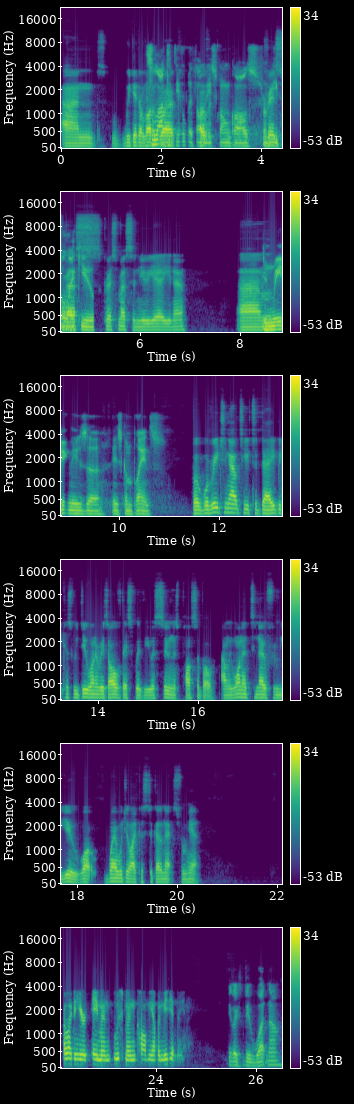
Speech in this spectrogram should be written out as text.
and we did a lot It's a of lot work to deal with all these phone calls from Christmas, people like you. Christmas and New Year, you know. Um, and reading these uh, these complaints. But we're reaching out to you today because we do want to resolve this with you as soon as possible, and we wanted to know from you what where would you like us to go next from here? I'd like to hear Amen Usman call me up immediately. You'd like to do what now?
